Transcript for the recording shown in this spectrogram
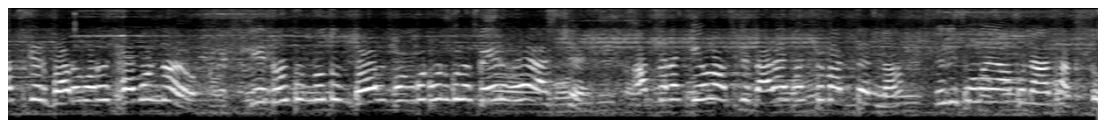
আজকের বড় বড় সমন্বয়ক যে নতুন নতুন দল সংগঠনগুলো বের হয়ে আসছে। আপনারা কেউ আজকে দাঁড়ায় থাকতে পারতেন না, যদি সময় আপু না থাকতো।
